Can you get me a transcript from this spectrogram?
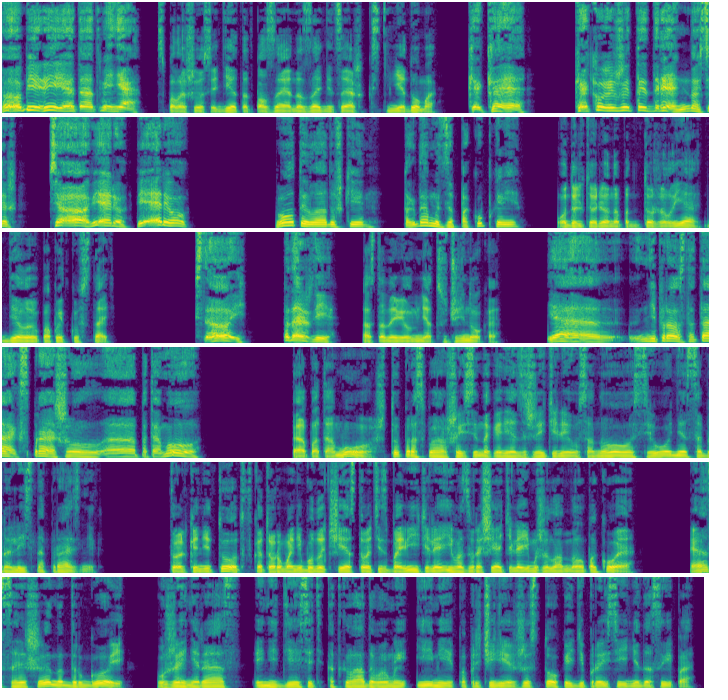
«Убери это от меня!» — сполошился дед, отползая на заднице аж к стене дома. «Какая... Какую же ты дрянь носишь? Все, верю, верю!» «Вот и ладушки. Тогда мы за покупками», — удовлетворенно подытожил я, делаю попытку встать. «Стой! Подожди!» — остановил меня Цучинока. «Я не просто так спрашивал, а потому...» А потому, что проспавшиеся, наконец, жители Усанова сегодня собрались на праздник. Только не тот, в котором они будут чествовать Избавителя и Возвращателя им желанного покоя, а совершенно другой, уже не раз и не десять откладываемый ими по причине жестокой депрессии и недосыпа.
